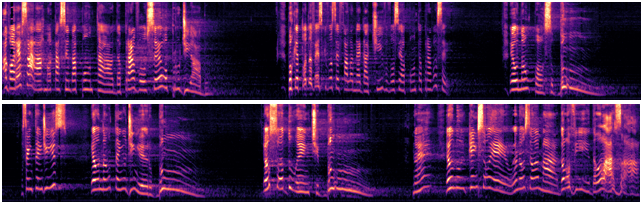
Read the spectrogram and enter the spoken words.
Agora, essa arma está sendo apontada para você ou para o diabo? Porque toda vez que você fala negativo, você aponta para você. Eu não posso, bum. Você entende isso? Eu não tenho dinheiro, bum. Eu sou doente, bum. Né? Eu não, quem sou eu? Eu não sou amado, ou vida, ou azar.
